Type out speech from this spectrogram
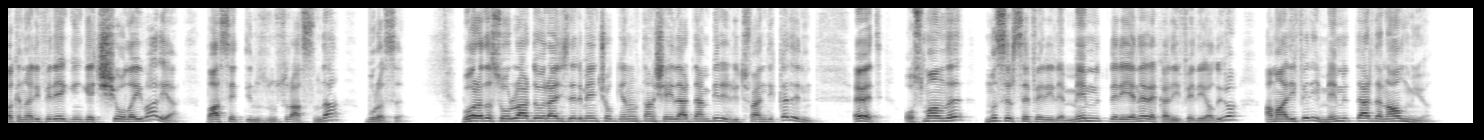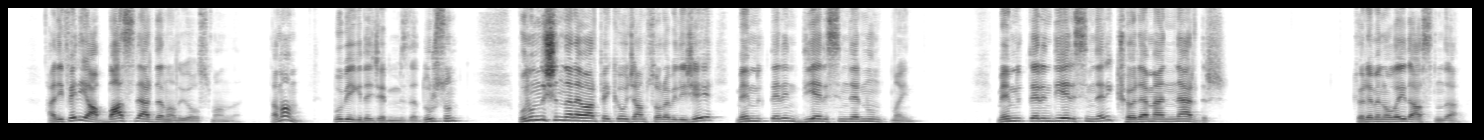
Bakın halifeliğe geçişi olayı var ya bahsettiğimiz unsur aslında burası. Bu arada sorularda öğrencilerimi en çok yanıltan şeylerden biri lütfen dikkat edin. Evet Osmanlı Mısır seferiyle Memlükleri yenerek halifeliği alıyor ama halifeliği Memlüklerden almıyor. Halifeliği Abbasilerden alıyor Osmanlı. Tamam bu bilgi de cebimizde dursun. Bunun dışında ne var peki hocam sorabileceği? Memlüklerin diğer isimlerini unutmayın. Memlüklerin diğer isimleri kölemenlerdir. Kölemen olayı da aslında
